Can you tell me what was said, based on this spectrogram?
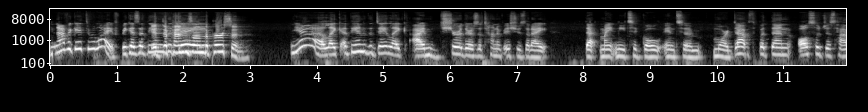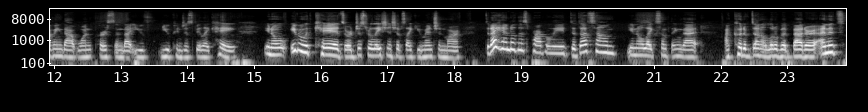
navigate through life. Because at the it end of the day, it depends on the person. Yeah, like at the end of the day, like I'm sure there's a ton of issues that I that might need to go into more depth but then also just having that one person that you you can just be like hey you know even with kids or just relationships like you mentioned mar did i handle this properly? Did that sound you know like something that i could have done a little bit better? And it's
